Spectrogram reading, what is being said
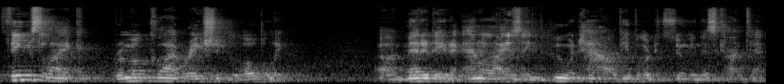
things like remote collaboration globally, uh, metadata, analyzing who and how people are consuming this content.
